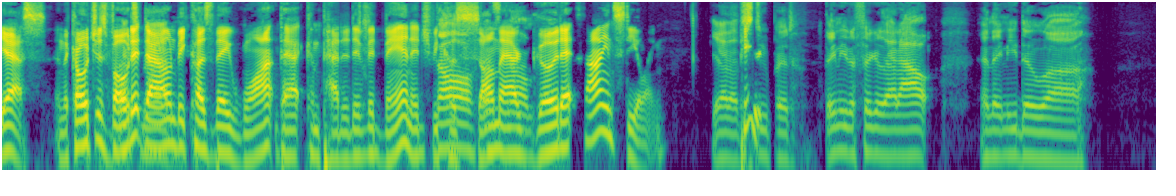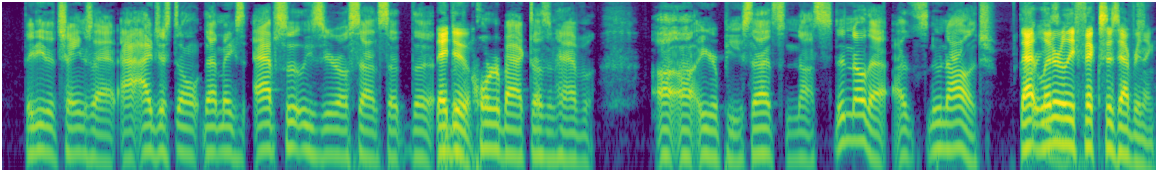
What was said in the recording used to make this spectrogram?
Yes, and the coaches vote That's it down because they want that competitive advantage because No, some are dumb. good at sign stealing. yeah, that's Period. stupid. They need to figure that out, and they need to. uh They need to change that. I, I just don't. That makes absolutely zero sense. That the They that the do. quarterback doesn't have a, a earpiece. That's nuts. Didn't know that. That's new knowledge. That Crazy. literally fixes everything.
